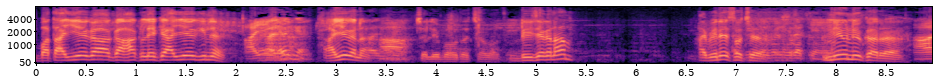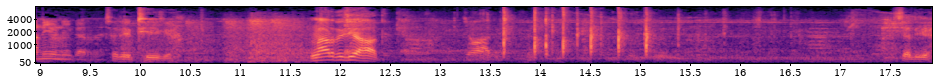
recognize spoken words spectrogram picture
बताइएगा ग्राहक लेके आइएगा कि नहीं आइएगा ना? हाँ। चलिए बहुत अच्छा बात डीजे का नाम? अभी नहीं सोचे। न्यू न्यू कर रहे हैं। हाँ नहीं नहीं कर रहे चलिए ठीक है। मार दीजिए हाथ। हाँ चलिए।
